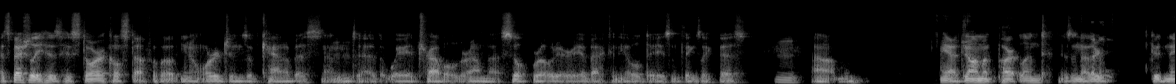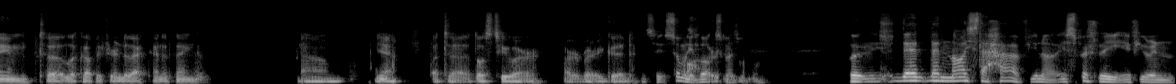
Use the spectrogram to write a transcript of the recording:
especially his historical stuff about you know origins of cannabis and uh, the way it traveled around the Silk Road area back in the old days and things like this. Mm. Um, yeah, John McPartland is another good name to look up if you're into that kind of thing. Um, yeah, but uh, those two are are very good. It's, it's so many books, man. But they're they're nice to have, you know, especially if you're in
